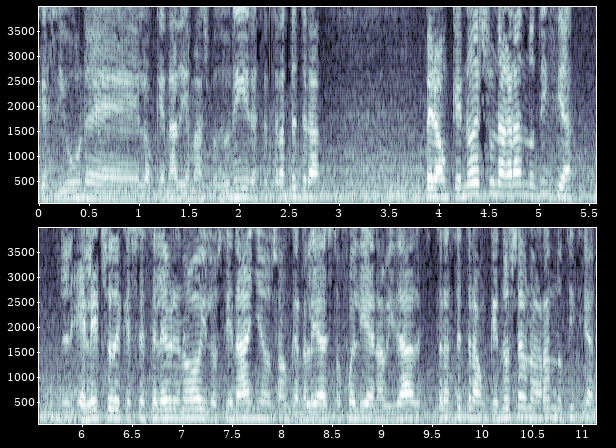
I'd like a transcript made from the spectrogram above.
que si une lo que nadie más puede unir, etcétera, etcétera. Pero aunque no es una gran noticia, el hecho de que se celebren hoy los 100 años, aunque en realidad esto fue el día de Navidad, etcétera, etcétera, aunque no sea una gran noticia,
